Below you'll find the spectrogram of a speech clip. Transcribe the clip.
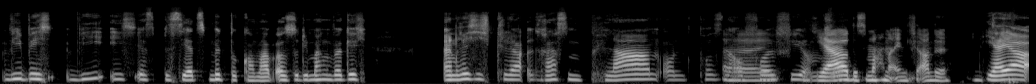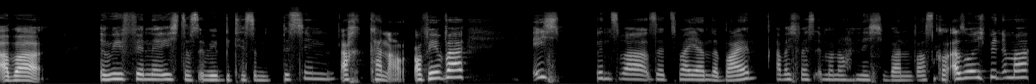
wie, ich, wie ich es bis jetzt mitbekommen habe. Also, die machen wirklich einen richtig krassen Plan und posten auch voll äh, viel ja, so. das machen eigentlich alle. Ja, ja, aber irgendwie finde ich, dass irgendwie BTS ein bisschen. Ach, keine Ahnung. Auf jeden Fall, ich bin zwar seit zwei Jahren dabei, aber ich weiß immer noch nicht, wann was kommt. Also, ich bin immer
